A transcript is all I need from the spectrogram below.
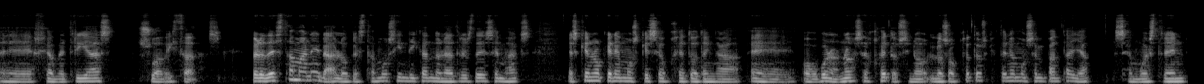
eh, geometrías suavizadas. Pero de esta manera lo que estamos indicando en la 3ds Max es que no queremos que ese objeto tenga, eh, o bueno, no ese objeto, sino los objetos que tenemos en pantalla se muestren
